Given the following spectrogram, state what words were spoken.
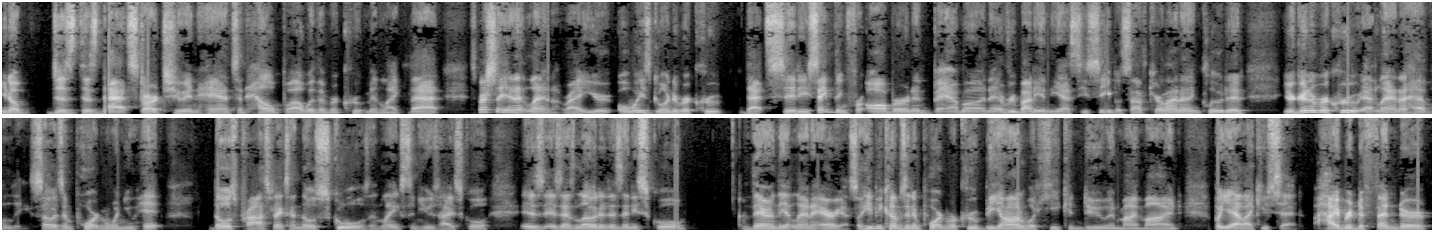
You know, does does that start to enhance and help uh, with a recruitment like that, especially in Atlanta? Right, you're always going to recruit that city. Same thing for Auburn and Bama and everybody in the SEC, but South Carolina included. You're going to recruit Atlanta heavily, so it's important when you hit those prospects and those schools. And Langston Hughes High School is is as loaded as any school there in the Atlanta area. So he becomes an important recruit beyond what he can do in my mind. But yeah, like you said, hybrid defender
